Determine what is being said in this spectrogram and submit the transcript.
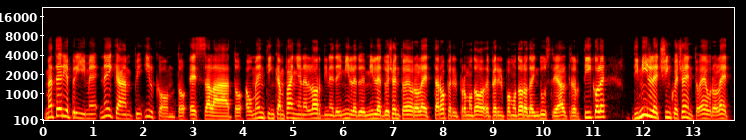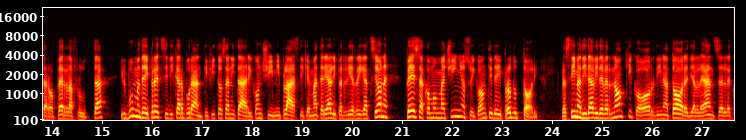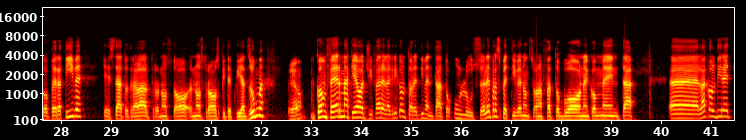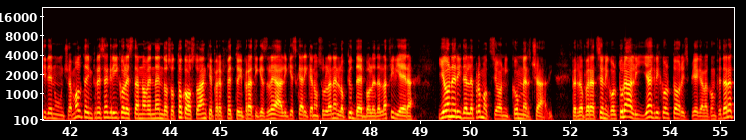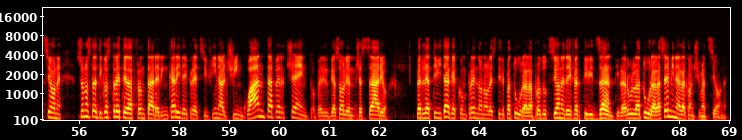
Materie prime, nei campi il conto è salato, aumenti in campagna nell'ordine dei 1200 euro l'ettaro per il, promodo- per il pomodoro da industria e altre orticole, di 1500 euro l'ettaro per la frutta, il boom dei prezzi di carburanti, fitosanitari, concimi, plastiche e materiali per l'irrigazione pesa come un macigno sui conti dei produttori. La stima di Davide Vernocchi, coordinatore di Alleanze delle Cooperative, che è stato tra l'altro nostro, nostro ospite qui a Zoom, Vero. conferma che oggi fare l'agricoltore è diventato un lusso e le prospettive non sono affatto buone, commenta. Eh, la Coldiretti denuncia: molte imprese agricole stanno vendendo sotto costo anche per effetto di pratiche sleali che scaricano sull'anello più debole della filiera gli oneri delle promozioni commerciali. Per le operazioni culturali, gli agricoltori, spiega la Confederazione, sono stati costretti ad affrontare rincari dei prezzi fino al 50% per il gasolio necessario per le attività che comprendono l'estirpatura, la produzione dei fertilizzanti, la rullatura, la semina e la concimazione.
